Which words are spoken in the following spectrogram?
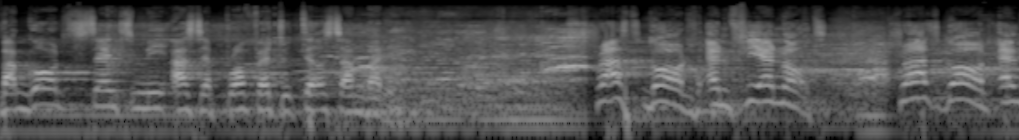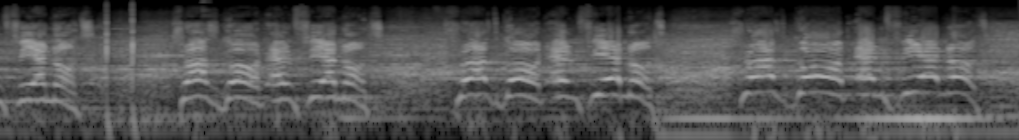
But God sent me as a prophet to tell somebody trust God and fear not. Trust God and fear not. Trust God and fear not. Trust God and fear not. Trust God and fear not.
